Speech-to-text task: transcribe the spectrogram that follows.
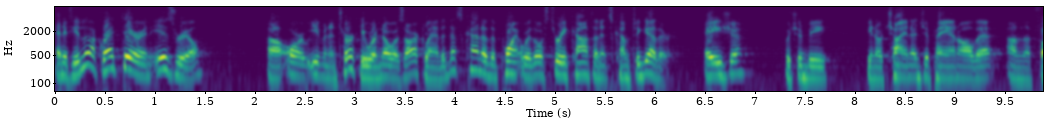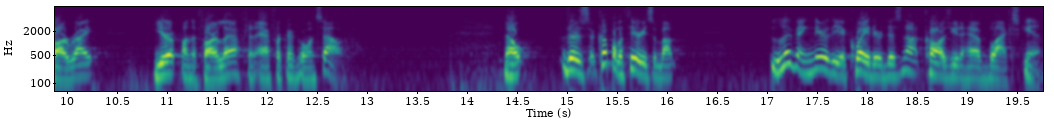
And if you look right there in Israel, uh, or even in Turkey where Noah's Ark landed, that's kind of the point where those three continents come together. Asia, which would be, you know, China, Japan, all that on the far right, Europe on the far left, and Africa going south. Now, there's a couple of theories about living near the equator does not cause you to have black skin.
